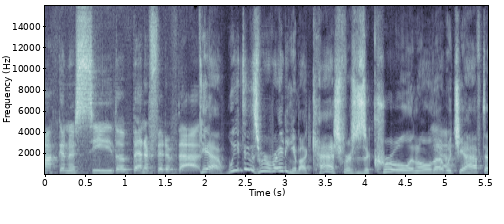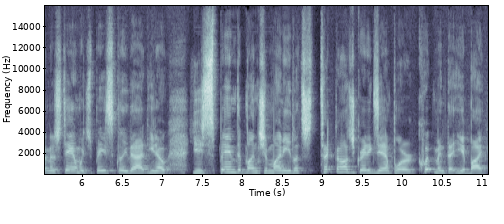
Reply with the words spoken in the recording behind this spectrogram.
not going to see the benefit of that. Yeah, we did this. We were writing about cash versus accrual and all that, Yeah. which you have to understand, which is basically that, you know, you spend a bunch of money. Let's technology, great example, or equipment that you buy.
